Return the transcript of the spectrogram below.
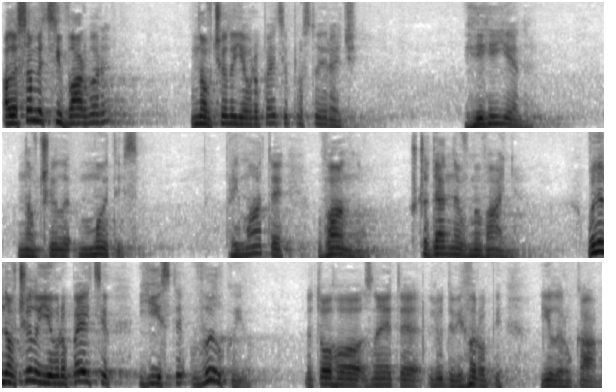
Але саме ці варвари навчили європейців простої речі. Гігієни навчили митись, приймати ванну, щоденне вмивання. Вони навчили європейців їсти вилкою. До того, знаєте, люди в Європі їли руками.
